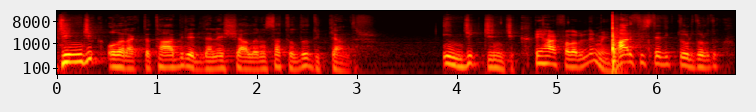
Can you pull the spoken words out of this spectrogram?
Cincik olarak da tabir edilen eşyaların satıldığı dükkandır. İncik cincik. Bir harf alabilir miyim? Harf istedik durdurduk.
